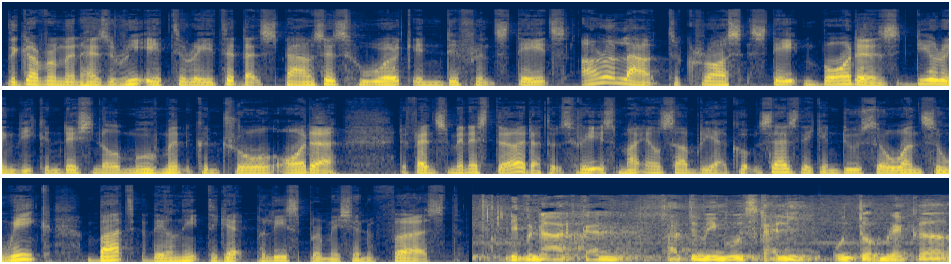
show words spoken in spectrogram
The government has reiterated that spouses who work in different states are allowed to cross state borders during the Conditional Movement Control Order. Defence Minister Datuk Sri Ismail Sabri Yaakob says they can do so once a week, but they'll need to get police permission first. Dibenarkan satu minggu sekali untuk mereka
